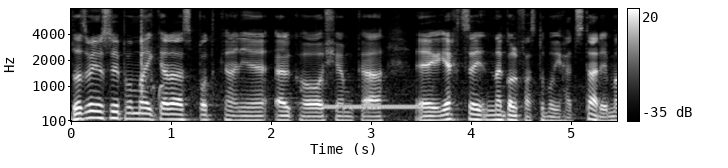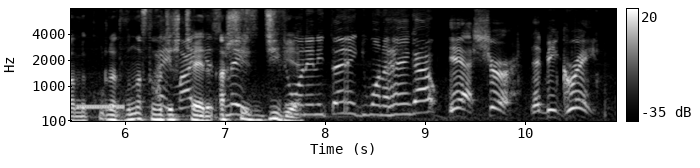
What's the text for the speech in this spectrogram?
Dozwonię sobie po Michaela spotkanie Elko 8. E, ja chcę na golfa z tobą jechać. Stary, mamy kurna Hey, 12.21, Mike, it's aż się zdziwię. Yeah, sure. That'd be great.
